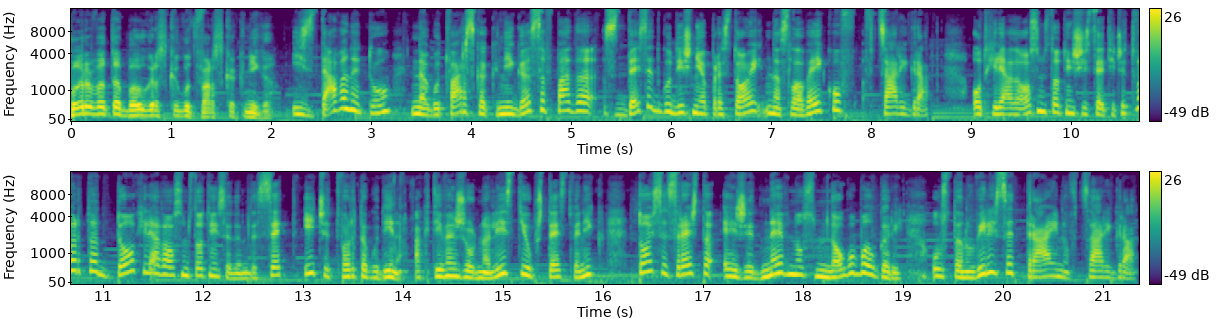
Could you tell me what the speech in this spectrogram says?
първата българска готварска книга. Издаването на готварска книга съвпада с 10 годишния престой на Славейков в Цариград от 1864 до 1874 година. Активен журналист и общественик, той се среща ежедневно с много българи, установили се трайно в Цариград.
